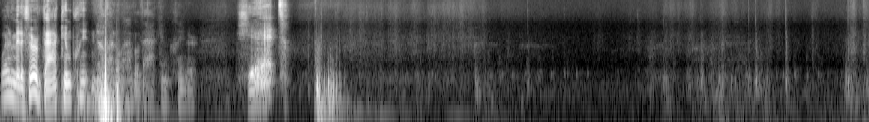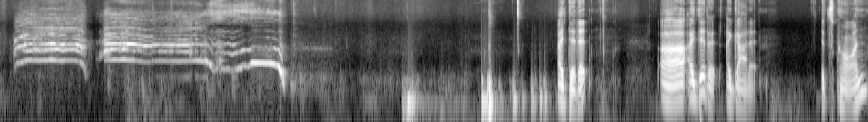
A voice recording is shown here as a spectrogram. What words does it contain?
Wait a minute, is there a vacuum cleaner? No, I don't have a vacuum cleaner. Shit. I did it. Uh, I did it. I got it. It's gone.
